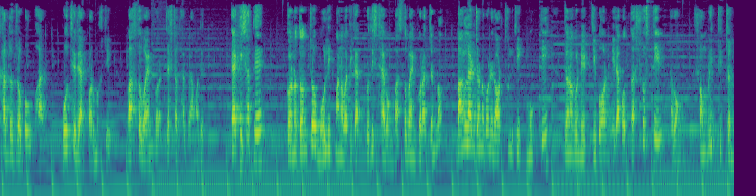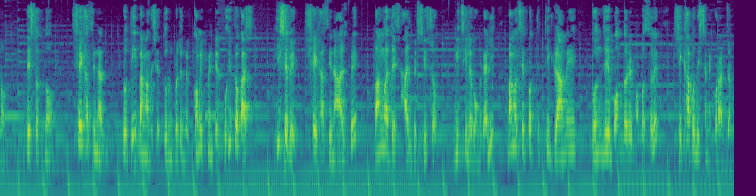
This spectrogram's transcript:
খাদ্যদ্রব্য উপহার পৌঁছে দেওয়ার কর্মসূচি বাস্তবায়ন করার চেষ্টা থাকবে আমাদের। একই সাথে গণতন্ত্র, মৌলিক মানবাধিকার প্রতিষ্ঠা এবং বাস্তবায়ন করার জন্য বাংলার জনগণের অর্থনৈতিক মুক্তি, জনগণের জীবন, নিরাপত্তা, স্বস্তি এবং সমৃদ্ধির জন্য দেশরত্ন শেখ হাসিনার প্রতি বাংলাদেশের তরুণ প্রজন্মের কমিটমেন্টের বহিঃপ্রকাশ হিসেবে শেখ হাসিনা আসবে। বাংলাদেশ আসবে শীর্ষক মিছিল এবং র্যালি বাংলাদেশের প্রত্যেকটি গ্রামে, গঞ্জে, বন্দরে মফস্বলে শিক্ষা প্রতিষ্ঠানে করার জন্য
